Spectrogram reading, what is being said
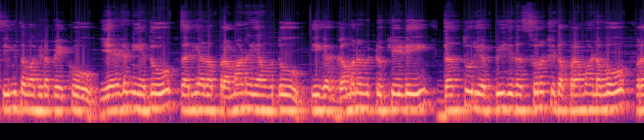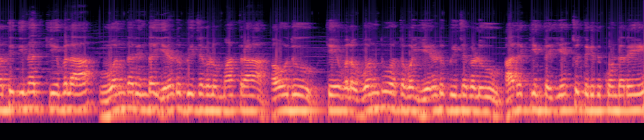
ಸೀಮಿತವಾಗಿಡಬೇಕು. ಎರಡನೆಯದು ಸರಿಯಾದ ಪ್ರಮಾಣ ಯಾವುದು? ಈಗ ಗಮನವಿಟ್ಟು ಕೇಳಿ, ದತ್ತೂರಿಯ ಬೀಜದ ಸುರಕ್ಷಿತ ಪ್ರಮಾಣವು ಪ್ರತಿದಿನ ಕೇವಲ ಒಂದರಿಂದ ಎರಡು ಬೀಜಗಳು ಮಾತ್ರ. ಹೌದು, ಕೇವಲ ಒಂದು ಅಥವಾ ಎರಡು ಬೀಜಗಳು. ಅದಕ್ಕಿಂತ ಹೆಚ್ಚು ತೆಗೆದುಕೊಂಡರೆ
